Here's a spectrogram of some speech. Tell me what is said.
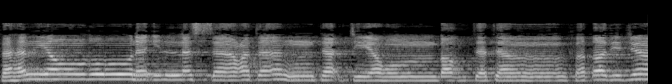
فهل ينظرون إلا الساعة أن تأتيهم بغتة فقد جاء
